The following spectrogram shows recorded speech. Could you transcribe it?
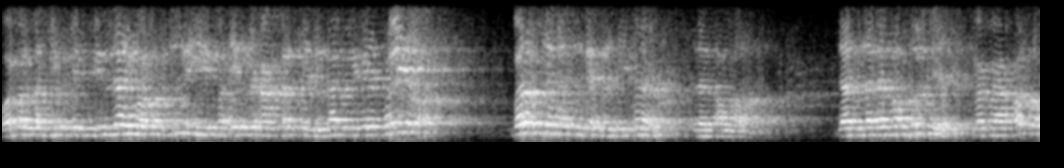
Wa man lam yu'min billahi wa rasulihi fa inna a'tadna lil kafirin khayra Barang siapa tidak beriman dengan Allah dan dengan Rasulnya, maka Allah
